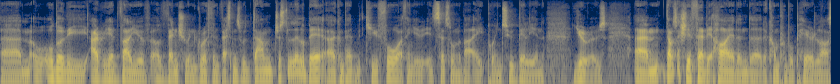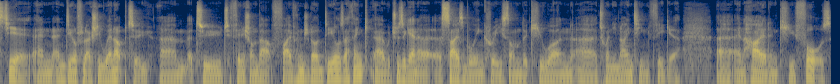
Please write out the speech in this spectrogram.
Um, although the aggregate value of, of, venture and growth investments was down just a little bit uh, compared with Q4. I think it, it settled on about 8.2 billion euros. Um, that was actually a fair bit higher than the, the, comparable period last year, and, and deal flow actually went up to um, to to finish on about 500 odd deals, I think, uh, which was again a, a sizable increase on the Q1 uh, 2019 figure uh, and higher than Q4's.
